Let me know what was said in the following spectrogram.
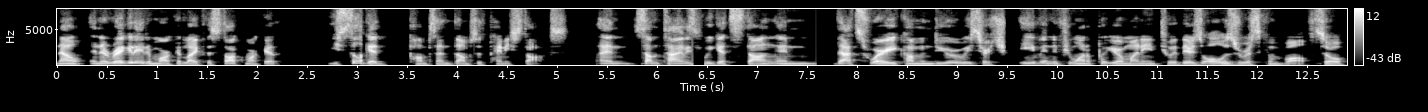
Now, in a regulated market like the stock market, you still get pumps and dumps with penny stocks. And sometimes we get stung and that's where you come and do your research. Even if you want to put your money into it, there's always risk involved. So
